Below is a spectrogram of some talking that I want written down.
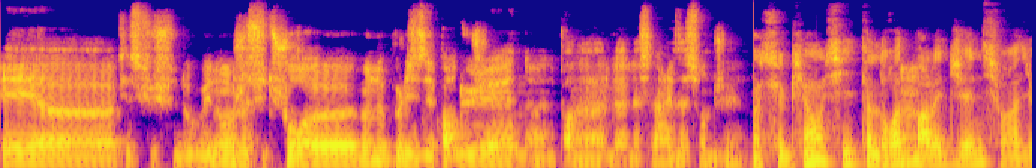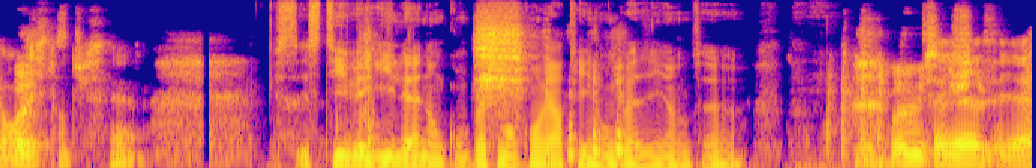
Et euh, qu'est-ce que je fais Oui, non, je suis toujours euh, monopolisé par du GN, euh, par la, la- la scénarisation de GN. Ouais, C'est bien aussi, t'as le droit de Mm. parler de Jen sur Radio Ouais. Rollist, hein, tu sais. Steve et Guylaine ont complètement converti, donc vas-y. hein, ça- Oui, oui, Ça ça, y est, ça y est,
